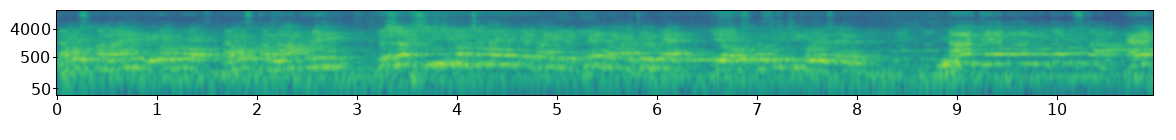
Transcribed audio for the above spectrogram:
ব্যবস্থা নাই, বিকল্প ব্যবস্থা না করেই প্রেশার সৃষ্টি করছে তাদেরকে বাড়িতে ফিরে যাওয়ার জন্য এই অবস্থা সৃষ্টি করেছেন। না খেয়ে মরার মতো অবস্থা এক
